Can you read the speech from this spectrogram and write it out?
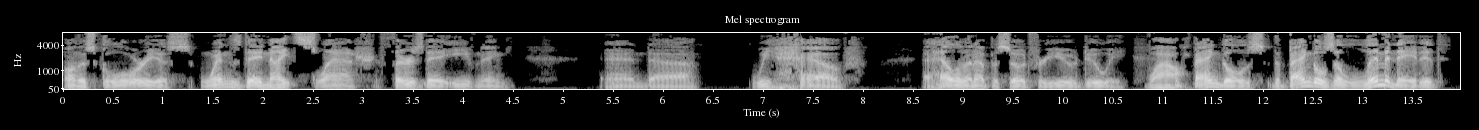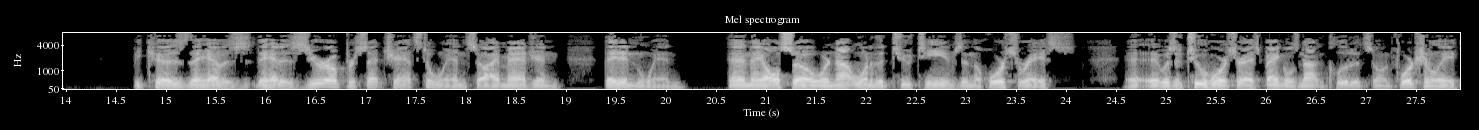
on this glorious Wednesday night slash Thursday evening. And, uh, we have a hell of an episode for you, do we? Wow. The Bengals, the Bengals eliminated because they have a they had a zero percent chance to win. So I imagine they didn't win, and they also were not one of the two teams in the horse race. It was a two horse race, Bengals not included. So unfortunately,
